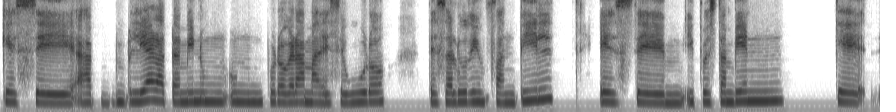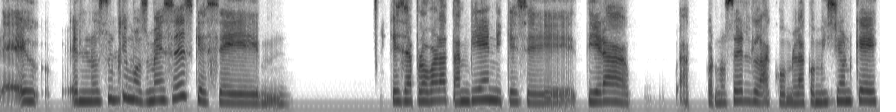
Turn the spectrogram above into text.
que se ampliara también un, un programa de seguro de salud infantil, este, y pues también que eh, en los últimos meses que se, que se aprobara también y que se diera a conocer la, la comisión que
